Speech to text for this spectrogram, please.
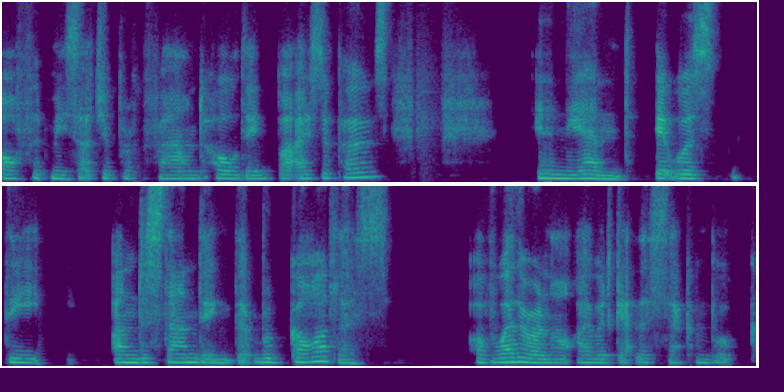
offered me such a profound holding. But I suppose in the end, it was the understanding that regardless of whether or not I would get this second book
